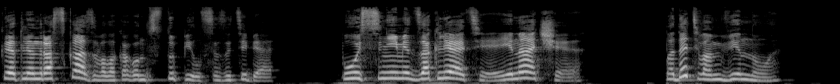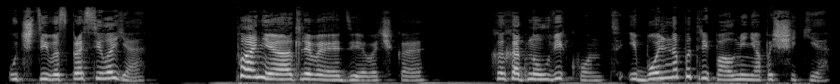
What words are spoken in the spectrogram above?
Кэтлин рассказывала, как он вступился за тебя. «Пусть снимет заклятие, иначе...» подать вам вино?» — учтиво спросила я. «Понятливая девочка!» — хохотнул Виконт и больно потрепал меня по щеке.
